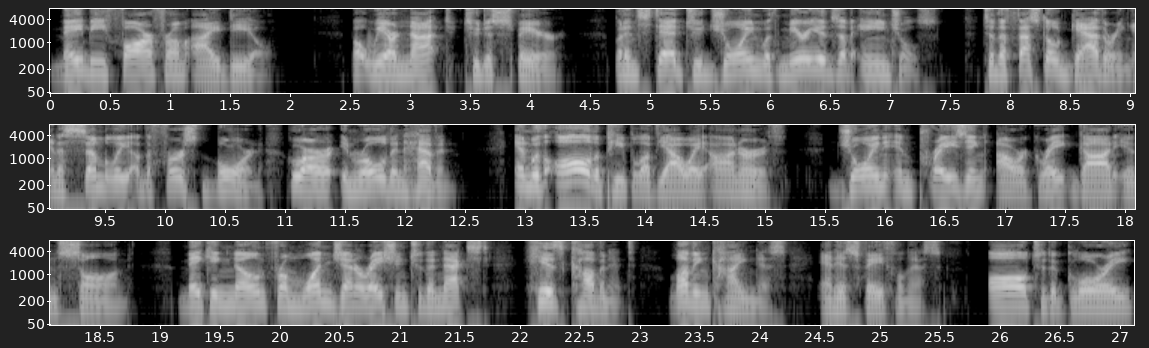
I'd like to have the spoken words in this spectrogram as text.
may be far from ideal, but we are not to despair, but instead to join with myriads of angels to the festal gathering and assembly of the firstborn who are enrolled in heaven, and with all the people of Yahweh on earth, join in praising our great God in song, making known from one generation to the next his covenant, loving kindness, and his faithfulness, all to the glory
